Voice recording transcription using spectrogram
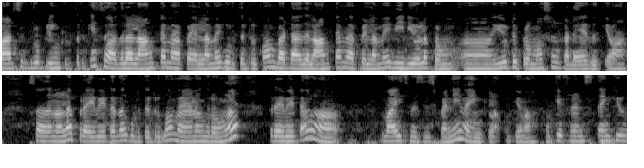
வாட்ஸ்அப் குரூப் லிங்க் கொடுத்துருக்கேன். ஸோ அதில் லாங் டைம் ஆப் எல்லாமே கொடுத்துட்ருக்கோம். பட் அது லாங் டைம் ஆப் எல்லாமே வீடியோவில் ப்ரொ யூடியூப் ப்ரொமோஷன் கிடையாது ஓகேவா ஸோ அதனால் ப்ரைவேட்டாக தான் கொடுத்துட்ருக்கோம். வேணுங்கிறவங்க ப்ரைவேட்டாக வாய்ஸ் மெசேஜ் பண்ணி வாங்கிக்கலாம் ஓகேவா ஓகே ஃப்ரெண்ட்ஸ் தேங்க்யூ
